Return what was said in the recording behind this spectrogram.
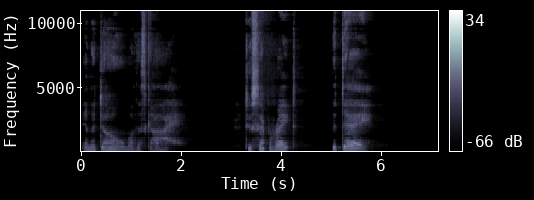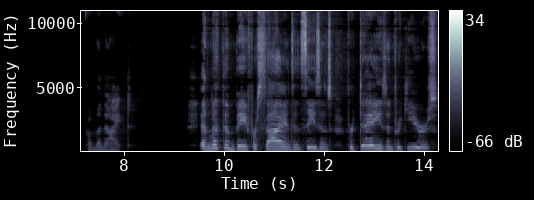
in the dome of the sky to separate the day from the night. And let them be for signs and seasons, for days and for years.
